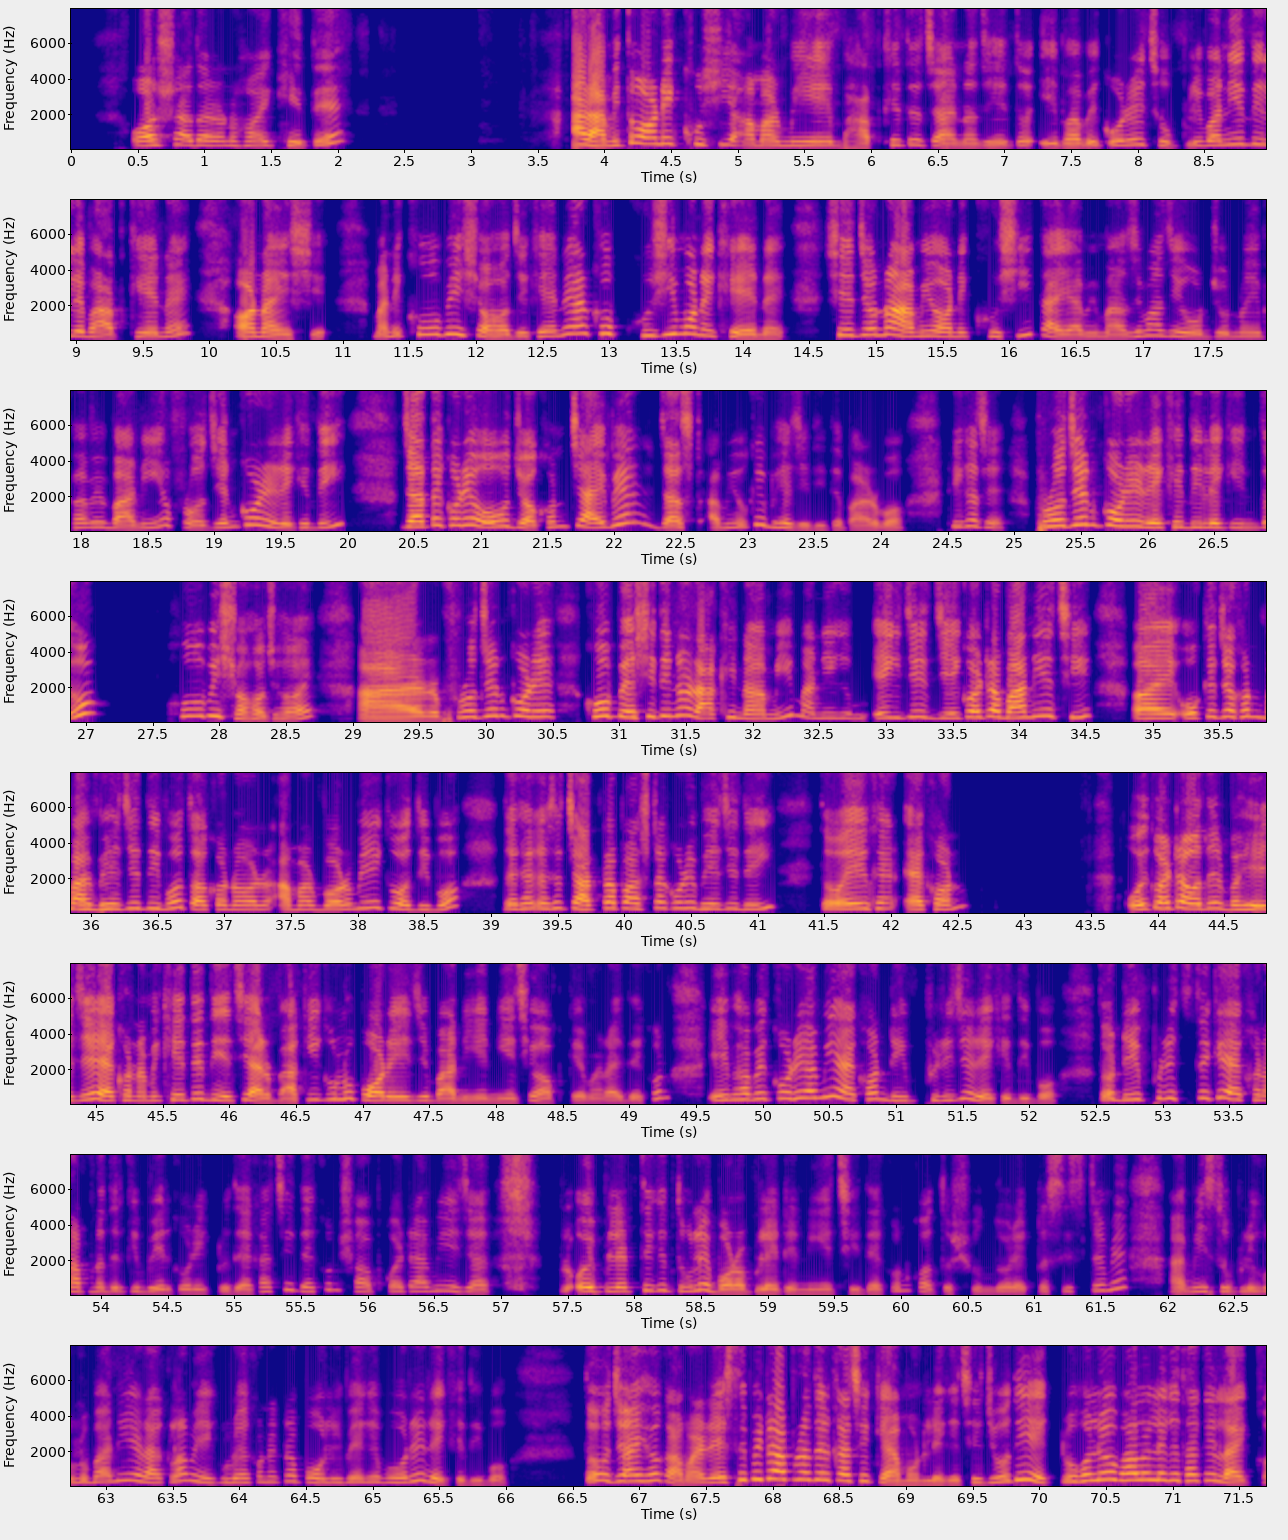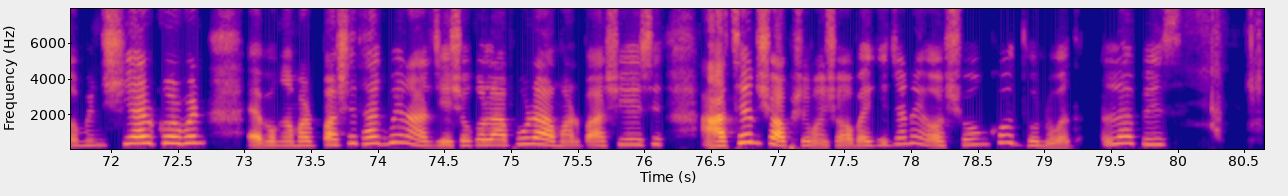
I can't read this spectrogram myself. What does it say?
অসাধারণ হয় খেতে। আর আমি তো অনেক খুশি আমার মেয়ে ভাত খেতে চায় না যেহেতু এভাবে করে চুপলি বানিয়ে দিলে ভাত খেয়ে নেয় অনায়াসে। মানে খুবই সহজে খেয়ে নেয় আর খুব খুশি মনে খেয়ে নেয়। সেজন্য আমি অনেক খুশি। তাই আমি মাঝে, মাঝে ওর জন্য এভাবে বানিয়ে ফ্রোজেন করে রেখে দিই যাতে করে ও যখন চাইবে জাস্ট আমি ওকে ভেজে দিতে পারব। ঠিক আছে? ফ্রোজেন করে রেখে দিলে কিন্তু খুবই সহজ হয়। আর ফ্রোজেন করে খুব বেশি দিনও রাখি না আমি। মানে এই যে, যে কয়টা বানিয়েছি ওকে যখন ভেজে দিব তখন ওর আমার বড় মেয়েকেও দিব। দেখা গেছে চারটা পাঁচটা করে ভেজে দেই। তো এইখা এখন ওই কয়টা ওদের ভেজে এখন আমি খেতে দিয়েছি। আর বাকিগুলো পরে যে বানিয়ে নিয়েছি অফ ক্যামেরায় দেখুন। এইভাবে করে আমি এখন ডিপ ফ্রিজে রেখে দিব। তো ডিপ ফ্রিজ থেকে এখন আপনাদেরকে বের করে একটু দেখাচ্ছি। দেখুন সব কয়টা আমি এই যা ওই প্লেট থেকে তুলে বড় প্লেটে নিয়েছি। দেখুন কত সুন্দর একটা সিস্টেমে আমি সুপলিগুলো বানিয়ে রাখলাম। এগুলো এখন একটা পলি ব্যাগে ভরে রেখে দিব। তো যাই হোক আমার রেসিপিটা আপনাদের কাছে কেমন লেগেছে? যদি একটু হলেও ভালো লেগে থাকে লাইক, কমেন্ট, শেয়ার করবেন এবং আমার পাশে থাকবেন। আর যে সকল আপুরা আমার পাশে এসে আছেন সবসময় সবাইকে জানাই অসংখ্য ধন্যবাদ। আল্লাহ হাফেজ।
